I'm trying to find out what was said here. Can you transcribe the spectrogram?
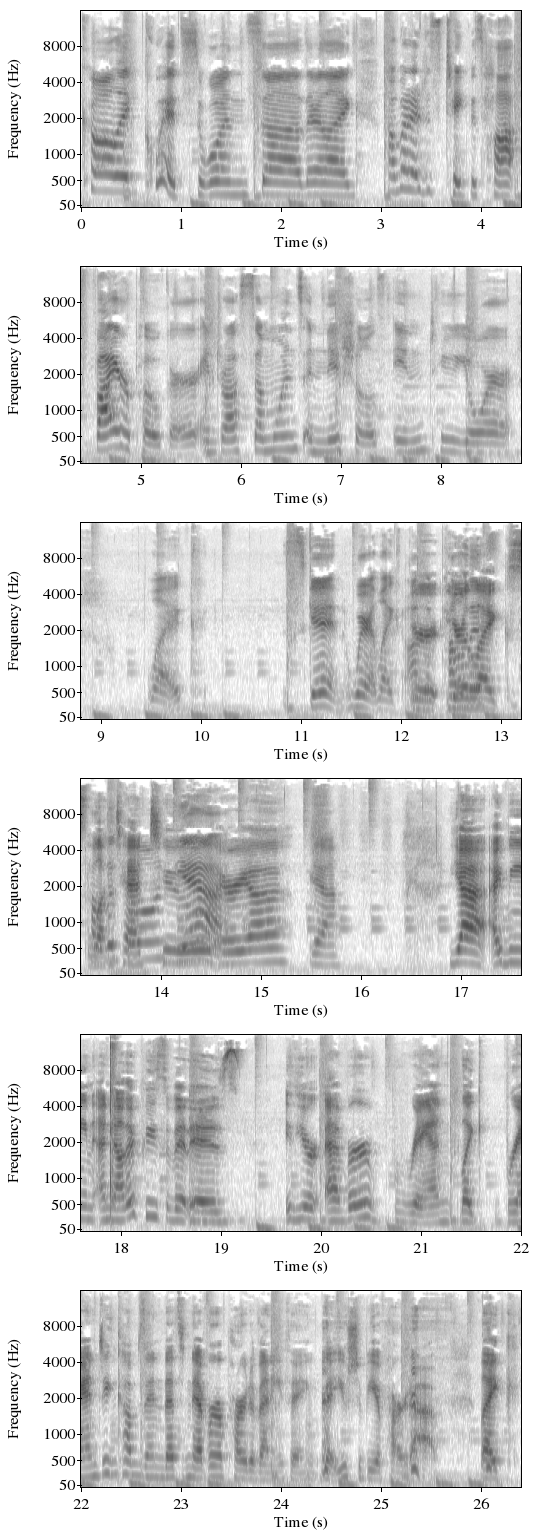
call it quits once uh, they're like, how about I just take this hot fire poker and draw someone's initials into your, like, skin? Where, like, on your the your like slut tattoo yeah. area. Yeah. Yeah, I mean, another piece of it is if you're ever brand like branding comes in, that's never a part of anything that you should be a part of. like,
